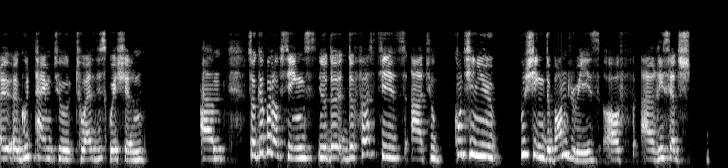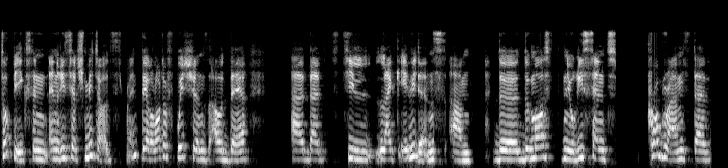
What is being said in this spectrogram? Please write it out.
a, a good time to to ask this question. Um, so a couple of things. You know, the the first is uh, to continue pushing the boundaries of uh, research topics and, and research methods. Right, there are a lot of questions out there uh, that still lack evidence. Um, the the most you know, recent programs that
